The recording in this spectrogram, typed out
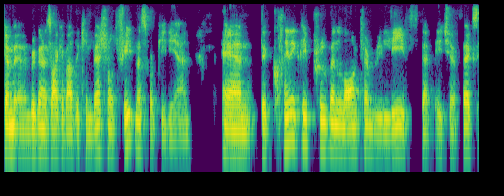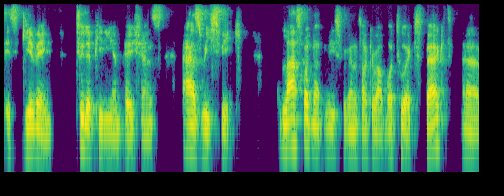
We're going to talk about the conventional treatments for PDN and the clinically proven long-term relief that HFX is giving to the PDN patients as we speak. Last but not least, we're going to talk about what to expect uh,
